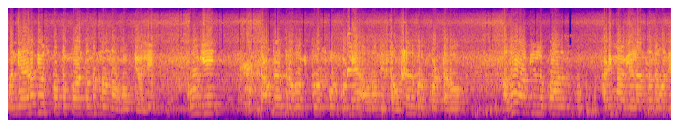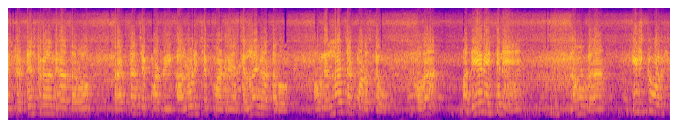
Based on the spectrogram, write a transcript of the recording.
ಒಂದ್ ಎರಡು ದಿವಸ ಬತ್ತಪ್ಪ ಅಂತಂದ್ರೆ ನಾವು ನಾವು ಹೋಗ್ತೀವಿ ಅಲ್ಲಿ. ಹೋಗಿ ಡಾಕ್ಟರ್ ಹತ್ರ ಹೋಗಿ ತೋರಿಸ್ಕೊಂಡ್ ಕೂಡಲೇ ಅವ್ರೊಂದಿಷ್ಟು ಔಷಧ ಬರ್ದು ಕೊಡ್ತಾರೋ. ಅದು ಆಗ್ಲಿಲ್ಲಪ್ಪ ಕಡಿಮೆ ಆಗ್ಲಿಲ್ಲ ಅಂತಂದ್ರೆ ಒಂದಿಷ್ಟು ಟೆಸ್ಟ್ ಗಳನ್ನ ಹೇಳ್ತಾರೋ. ರಕ್ತ ಚೆಕ್ ಮಾಡ್ರಿ ಕಾಲ್ವಡಿ ಚೆಕ್ ಮಾಡ್ರಿ ಅಂತೆಲ್ಲ ಹೇಳ್ತಾರು. ಅವನ್ನೆಲ್ಲ ಚೆಕ್ ಮಾಡಿಸ್ತೇವೆ. ಹೌದಾ? ಅದೇ ರೀತಿನೇ ನಮಗ ಇಷ್ಟು ವರ್ಷ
